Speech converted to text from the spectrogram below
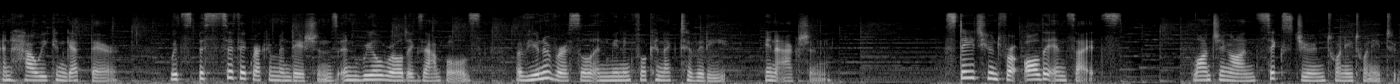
and how we can get there, with specific recommendations and real-world examples of universal and meaningful connectivity in action. Stay tuned for all the insights, launching on 6 June 2022.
